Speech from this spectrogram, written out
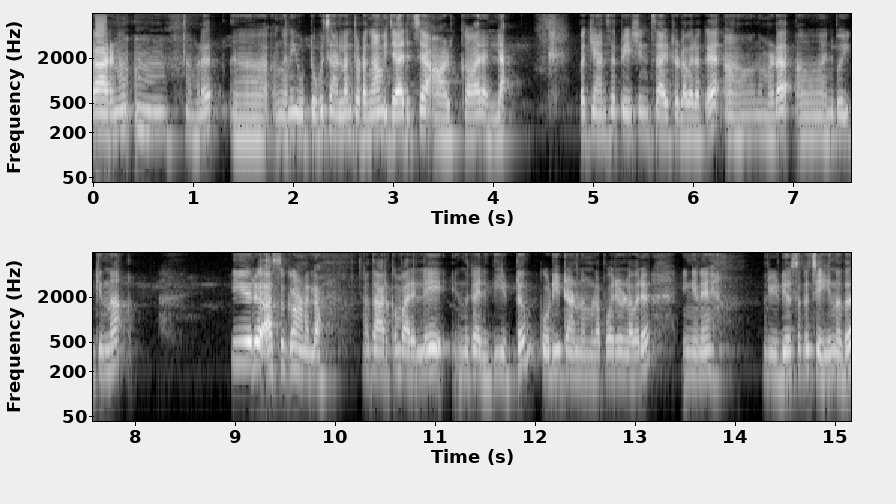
കാരണം നമ്മൾ അങ്ങനെ യൂട്യൂബ് ചാനലും തുടങ്ങാൻ വിചാരിച്ച ആൾക്കാരല്ല. ഇപ്പോൾ ക്യാൻസർ പേഷ്യൻസ് ആയിട്ടുള്ളവരൊക്കെ നമ്മുടെ അനുഭവിക്കുന്ന ഈ ഒരു അസുഖമാണല്ലോ. അതാർക്കും വരല്ലേ എന്ന് കരുതിയിട്ടും കൂടിയിട്ടാണ് നമ്മളെ പോലെയുള്ളവർ ഇങ്ങനെ വീഡിയോസൊക്കെ ചെയ്യുന്നത്.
